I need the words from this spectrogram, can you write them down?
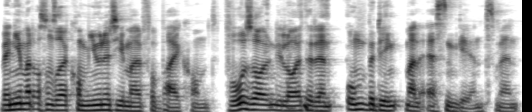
Wenn jemand aus unserer Community mal vorbeikommt, wo sollten die Leute denn unbedingt mal essen gehen, Sven?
